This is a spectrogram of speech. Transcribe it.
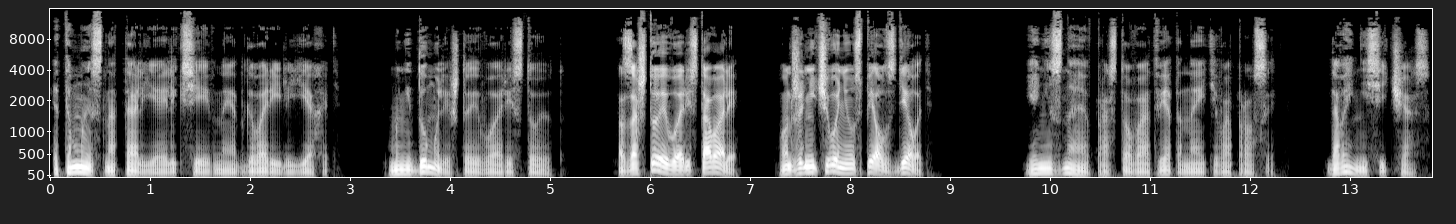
Это мы с Натальей Алексеевной отговорили ехать. Мы не думали, что его арестуют. А за что его арестовали? Он же ничего не успел сделать. Я не знаю простого ответа на эти вопросы. Давай не сейчас.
